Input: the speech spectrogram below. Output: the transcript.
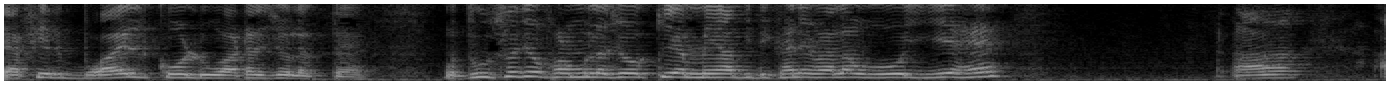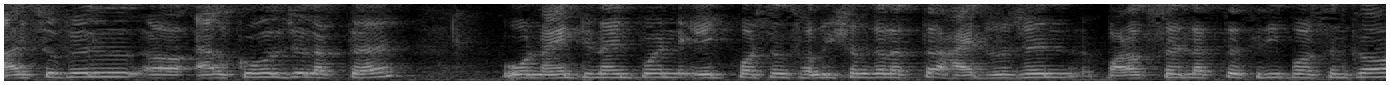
या फिर बॉइल्ड कोल्ड वाटर जो लगता है। वो दूसरा जो फॉर्मूला जो कि मैं अभी दिखाने वाला हूँ, वो ये है आइसोफिल अल्कोहल जो लगता है, वो 99.8 परसेंट सोल्यूशन का लगता है। हाइड्रोजन पॉक्साइड लगता है थ्री परसेंट का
